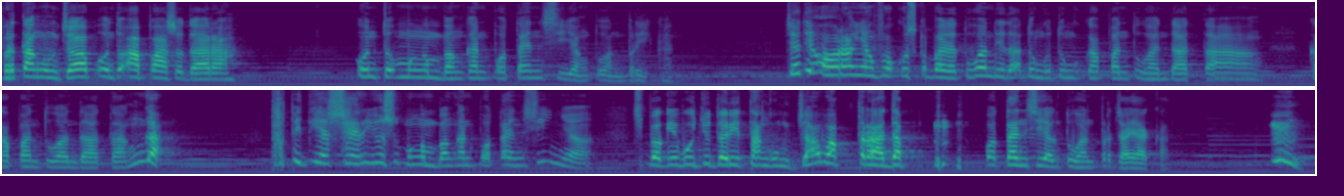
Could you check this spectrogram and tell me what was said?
Bertanggung jawab untuk apa, saudara? Untuk mengembangkan potensi yang Tuhan berikan. Jadi orang yang fokus kepada Tuhan tidak tunggu-tunggu kapan Tuhan datang, kapan Tuhan datang. Enggak. Tapi dia serius mengembangkan potensinya sebagai wujud dari tanggung jawab terhadap potensi yang Tuhan percayakan.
